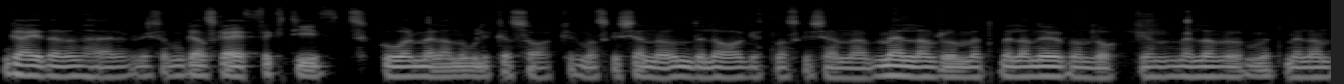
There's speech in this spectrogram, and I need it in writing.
guidar den här liksom ganska effektivt går mellan olika saker. Man ska känna underlaget, man ska känna mellanrummet mellan ögonlocken, mellanrummet mellan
